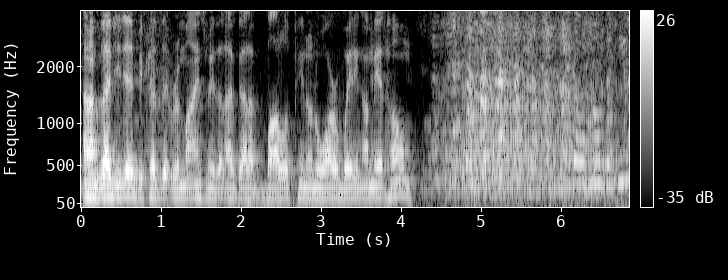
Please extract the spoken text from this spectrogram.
And I'm glad you did because it reminds me that I've got a bottle of Pinot Noir waiting on me at home. go home with you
